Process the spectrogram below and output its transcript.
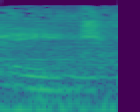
page.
